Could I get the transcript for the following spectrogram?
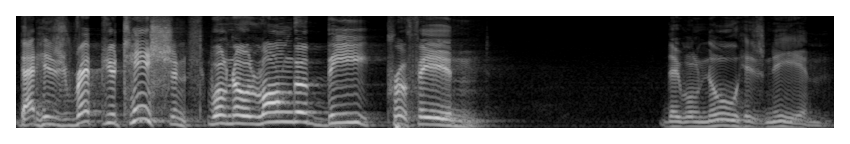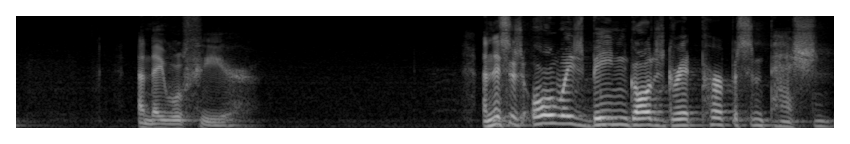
That his reputation will no longer be profaned they will know his name and they will fear. And this has always been God's great purpose and passion.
